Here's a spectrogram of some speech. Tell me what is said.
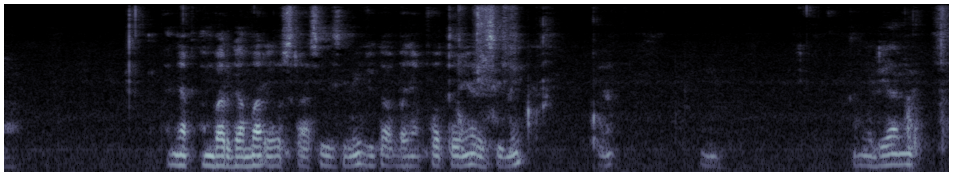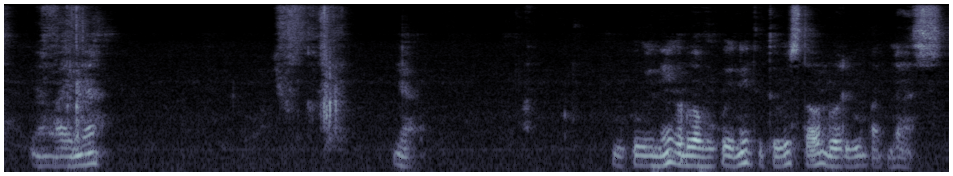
Nah, banyak gambar-gambar ilustrasi di sini juga banyak fotonya di sini. Kemudian yang lainnya ya buku ini kedua buku ini ditulis tahun 2014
